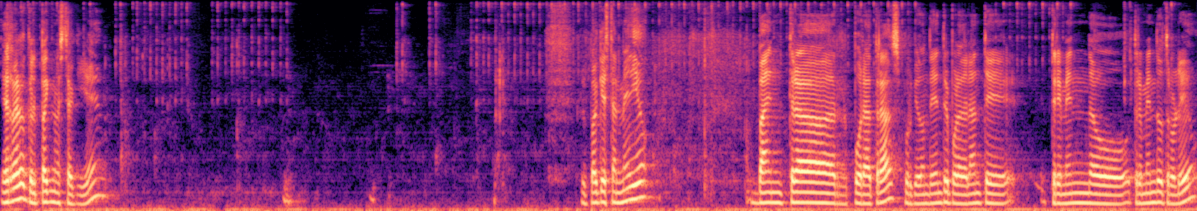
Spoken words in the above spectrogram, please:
es raro que el pack no esté aquí, ¿eh? El pack está en medio. Va a entrar por atrás, porque donde entre por adelante, tremendo, tremendo troleo.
